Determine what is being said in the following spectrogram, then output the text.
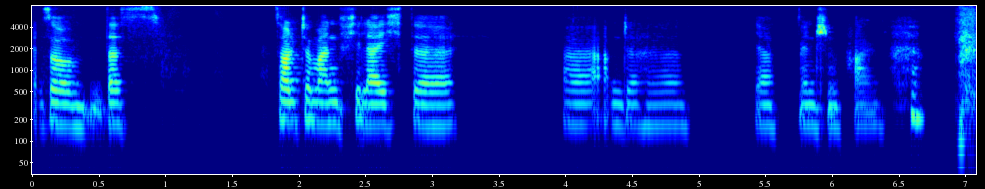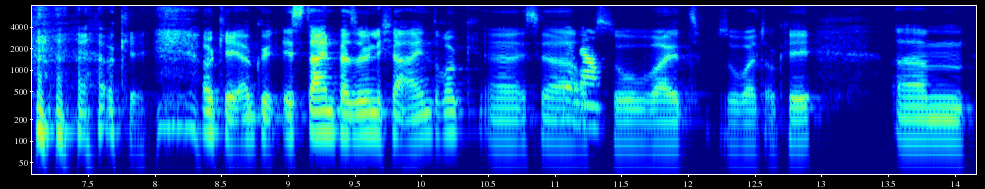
also das sollte man vielleicht äh, äh, andere ja, Menschen fragen. Okay, okay, okay. Ist dein persönlicher Eindruck, äh, ist ja Genau. auch soweit, soweit okay. Ähm,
